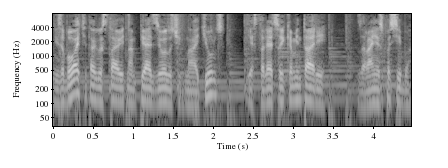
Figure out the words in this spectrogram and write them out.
Не забывайте также ставить нам 5 звездочек на iTunes и оставлять свои комментарии. Заранее спасибо.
